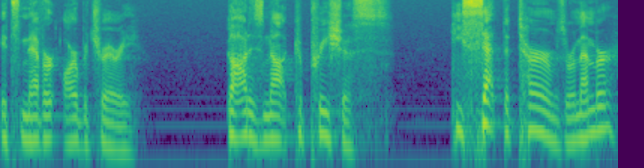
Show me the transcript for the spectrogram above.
it's never arbitrary. God is not capricious. He set the terms, remember?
